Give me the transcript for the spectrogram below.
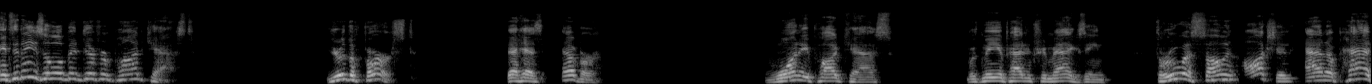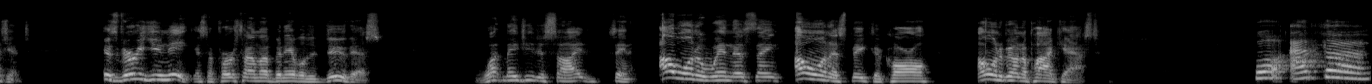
And today's a little bit different podcast. You're the first that has ever won a podcast with me in Pageantry Magazine through a silent auction at a pageant. It's very unique. It's the first time I've been able to do this. What made you decide saying, I want to win this thing? I want to speak to Carl. I want to be on a podcast. Well, at the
